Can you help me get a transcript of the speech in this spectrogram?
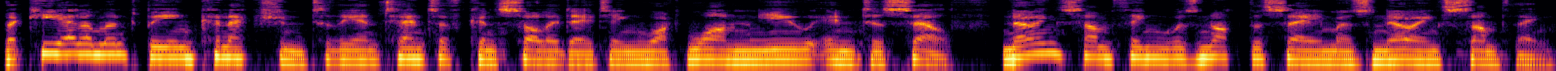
The key element being connection to the intent of consolidating what one knew into self. Knowing something was not the same as knowing something.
